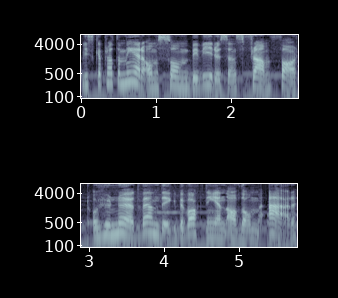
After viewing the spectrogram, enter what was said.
Vi ska prata mer om zombievirusens framfart och hur nödvändig bevakningen av dem är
